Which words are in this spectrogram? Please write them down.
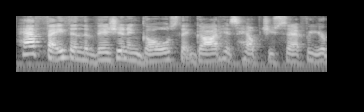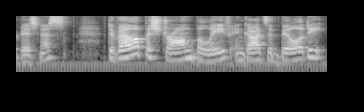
Have faith in the vision and goals that God has helped you set for your business. Develop a strong belief in God's ability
